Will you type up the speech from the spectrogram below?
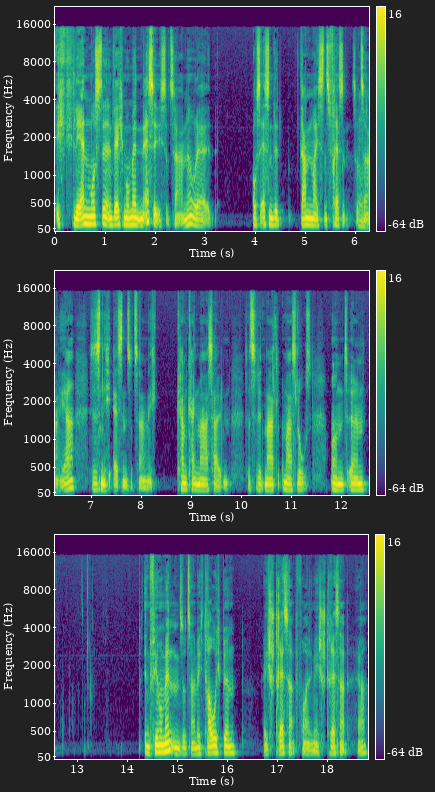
ich lernen musste, in welchen Momenten esse ich sozusagen. Ne? Oder aus Essen wird dann meistens fressen, sozusagen. Mhm. Ja, es ist nicht Essen, sozusagen. Ich kann kein Maß halten, sonst wird maßlos. Und ähm, in vielen Momenten, sozusagen, wenn ich traurig bin, wenn ich Stress habe, vor allem wenn ich Stress habe, ja,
